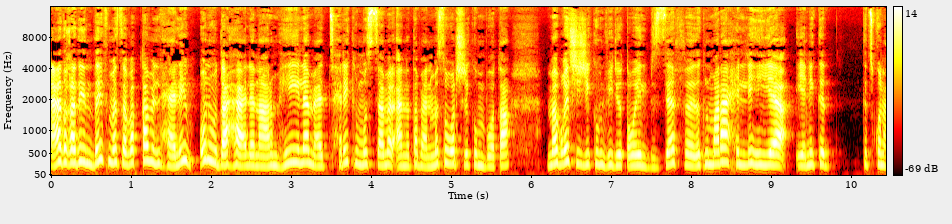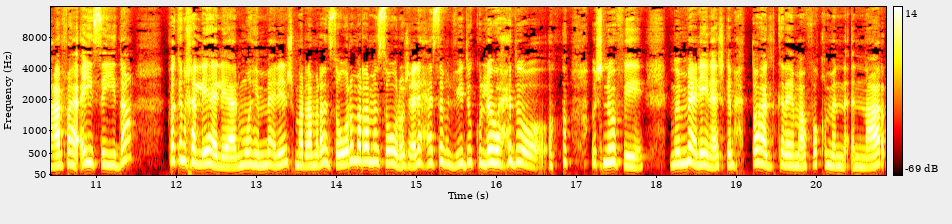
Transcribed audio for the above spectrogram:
عاد غادي نضيف ما تبقى من الحليب ونوضعها على نار مهيلة مع التحريك المستمر. أنا طبعا ما صورتش لكم بوطة ما بغيتش يجيكم الفيديو طويل بزاف. داك المراحل اللي هي يعني كتكون عارفاها أي سيدة فكنخليها ليها. المهم معليش مرة مرة نصور مره ما نصوروش على حسب الفيديو كل واحد. وشنو فيه. المهم ما عليناش كنحطوا هاد الكريمة فوق من النار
